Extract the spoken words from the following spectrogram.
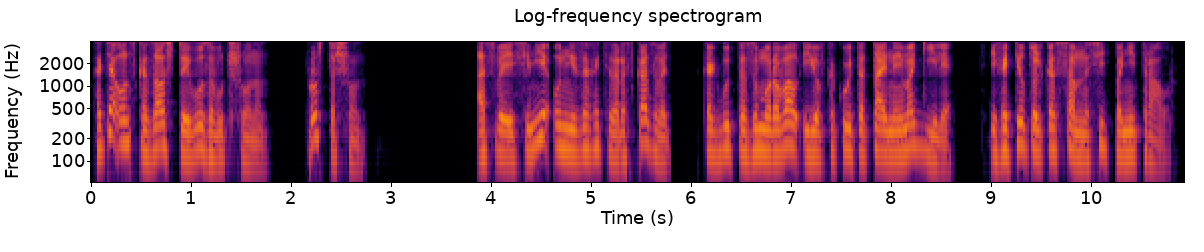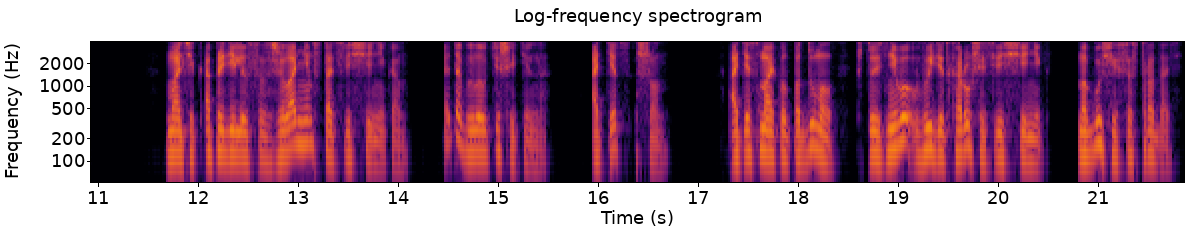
хотя он сказал, что его зовут Шоном. Просто Шон. О своей семье он не захотел рассказывать, как будто замуровал ее в какой-то тайной могиле, и хотел только сам носить по ней траур. Мальчик определился с желанием стать священником. Это было утешительно. Отец Шон. Отец Майкл подумал, что из него выйдет хороший священник, могущий сострадать.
